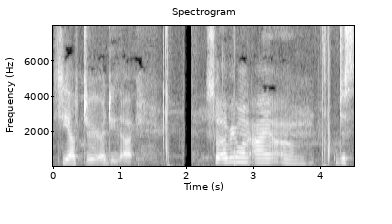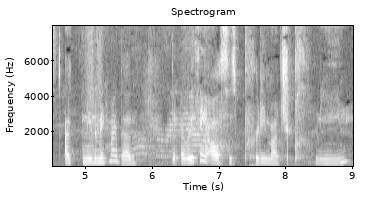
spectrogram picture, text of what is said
see after I do that. So everyone, I um just I need to make my bed, but everything else is pretty much clean.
